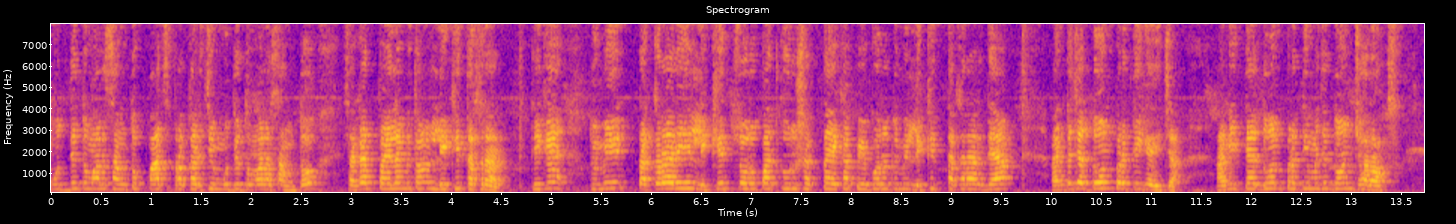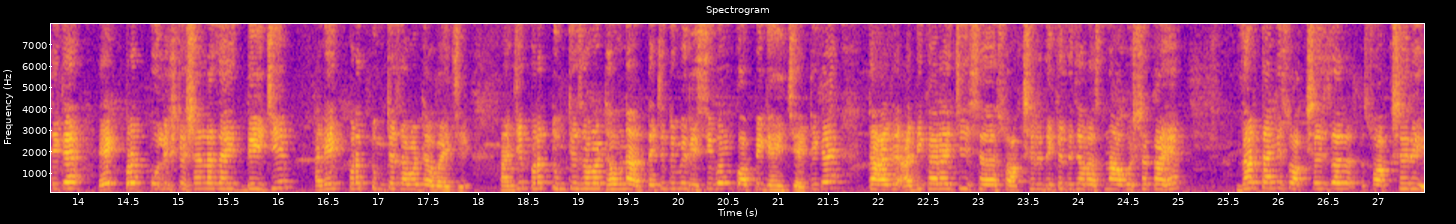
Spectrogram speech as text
मुद्दे तुम्हाला सांगतो. पाच प्रकारचे मुद्दे तुम्हाला सांगतो. सगळ्यात पहिलं मित्रांनो लिखित तक्रार. ठीक आहे? तुम्ही तक्रार ही लिखित स्वरूपात करू शकता. एका पेपरवर तुम्ही लिखित तक्रार द्या. आणि त्याच्या दोन प्रती घ्यायच्या. आणि त्या दोन प्रती म्हणजे दोन झेरॉक्स ठीक आहे? एक प्रत पोलीस स्टेशनला जाई द्यायची आणि एक प्रत तुमच्या जवळ ठेवायची. आणि जी प्रत तुमच्याजवळ ठेवणार त्याची तुम्ही रिसिव्हन कॉपी घ्यायची आहे. ठीक आहे? त्या अधिकाराची अधिकाऱ्याची स्वाक्षरी देखील त्याच्यावर असणं आवश्यक आहे. जर त्यांनी स्वाक्षरी जर स्वाक्षरी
